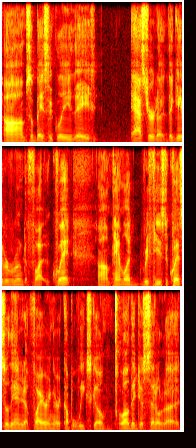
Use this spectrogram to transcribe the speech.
Um, so basically, they asked her to. They gave her room to quit. Um, Pamela refused to quit, so they ended up firing her a couple weeks ago. Well, they just settled a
